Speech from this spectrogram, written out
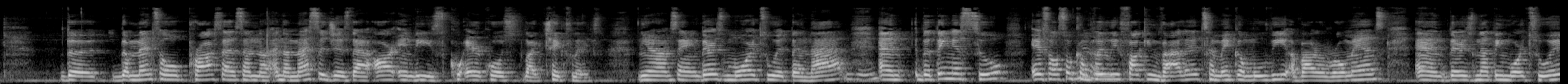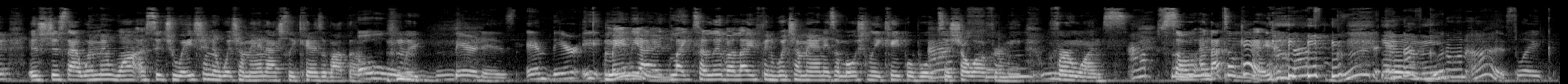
the the mental process and the and the messages that are in these air quotes like chick flicks. You know what I'm saying? There's more to it than that. Mm-hmm. And the thing is too, it's also completely fucking valid to make a movie about a romance and there's nothing more to it. It's just that women want a situation in which a man actually cares about them. Oh, there it is. And there it Maybe is. I'd like to live a life in which a man is emotionally capable to show up for me for once. Absolutely. So, and that's okay. And that's good. And know what I that's good on us. Like,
